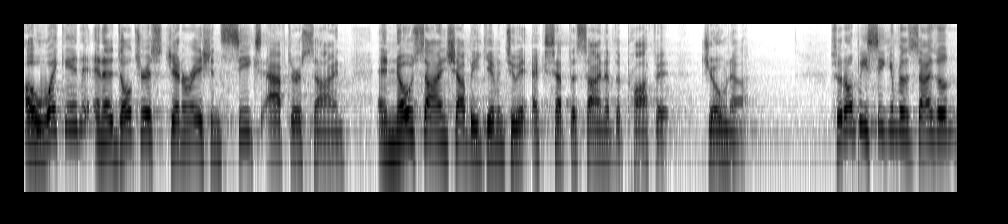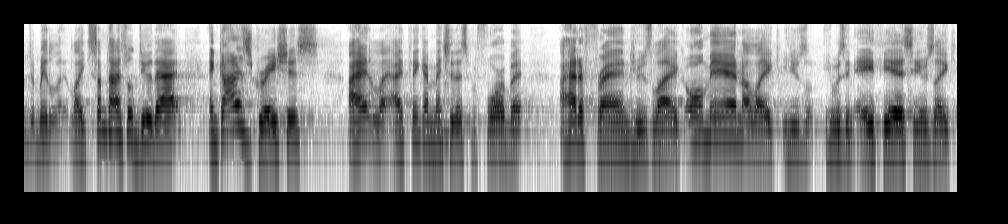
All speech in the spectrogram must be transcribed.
A wicked and adulterous generation seeks after a sign and no sign shall be given to it except the sign of the prophet Jonah. So don't be seeking for the signs. Like sometimes we'll do that, and God is gracious. I I think I mentioned this before, but I had a friend who's like, "Oh man, I like he was he was an atheist, and he was like,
